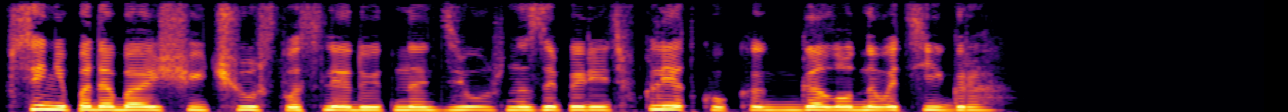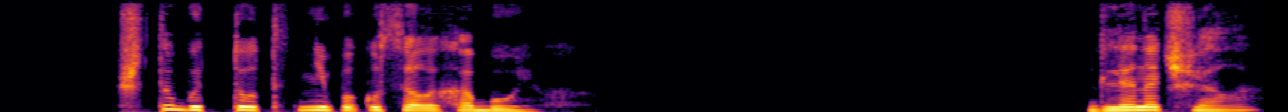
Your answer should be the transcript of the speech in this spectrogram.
Все неподобающие чувства следует надежно запереть в клетку, как голодного тигра, чтобы тот не покусал их обоих. Для начала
